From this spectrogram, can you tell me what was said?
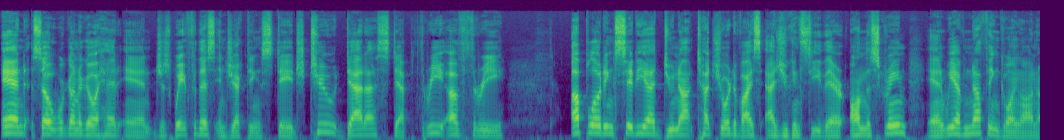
And so we're going to go ahead and just wait for this, injecting stage 2 data, step 3 of 3. Uploading Cydia, do not touch your device as you can see there on the screen. And we have nothing going on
